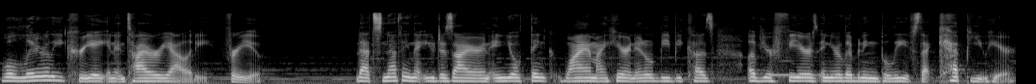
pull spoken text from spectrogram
will literally create an entire reality for you. That's nothing that you desire. And, and you'll think, why am I here? And it'll be because of your fears and your limiting beliefs that kept you here.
